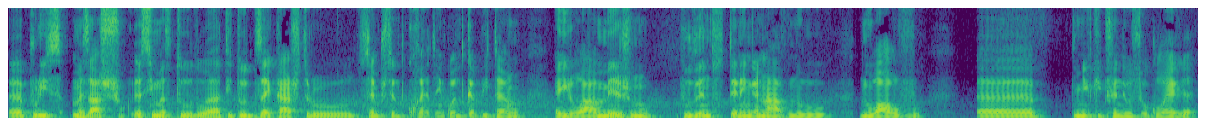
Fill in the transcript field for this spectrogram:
Uh, por isso, mas acho, acima de tudo, a atitude de Zé Castro 100% correta, enquanto capitão, a ir lá, mesmo podendo ter enganado no, no alvo, uh, tinha que defender o seu colega.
